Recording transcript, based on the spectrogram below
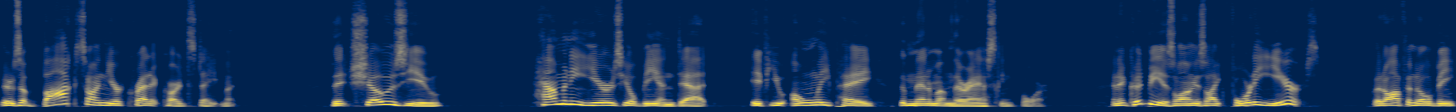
There's a box on your credit card statement that shows you how many years you'll be in debt if you only pay the minimum they're asking for. And it could be as long as like 40 years, but often it'll be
